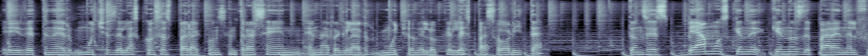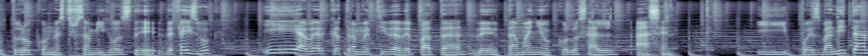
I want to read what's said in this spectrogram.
eh, detener muchas de las cosas para concentrarse en, arreglar mucho de lo que les pasó ahorita. Entonces veamos qué, nos depara en el futuro con nuestros amigos de, de Facebook y a ver qué otra metida de pata de tamaño colosal hacen. Y pues bandita,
